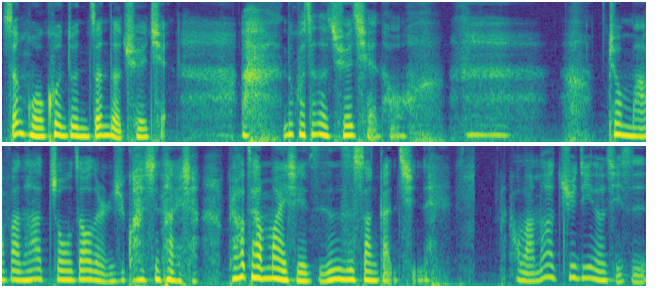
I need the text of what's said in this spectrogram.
生活困顿，真的缺钱啊。如果真的缺钱哦，就麻烦他周遭的人去关心他一下，不要这样卖鞋子，真的是伤感情哎。好了，那 GD 呢？其实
